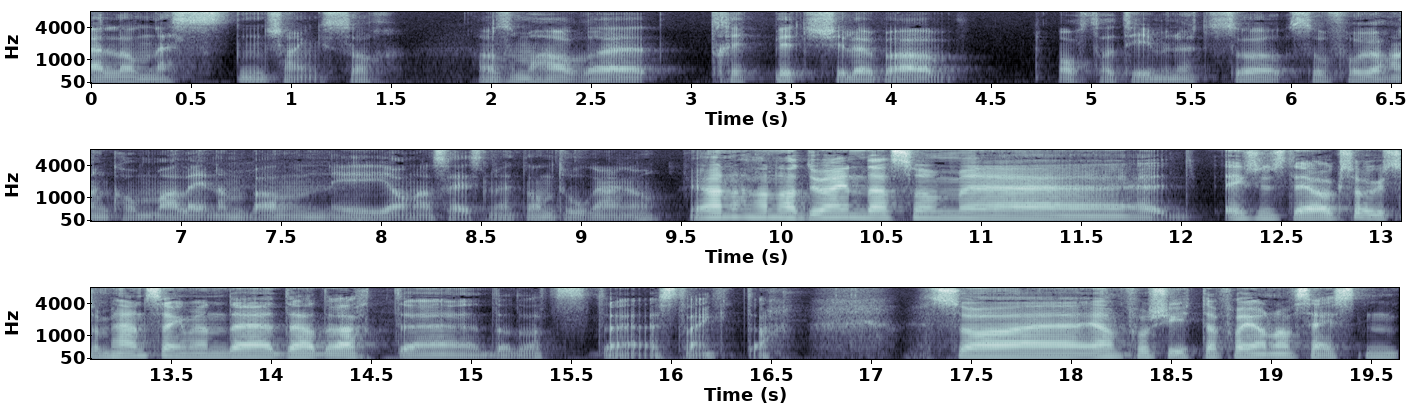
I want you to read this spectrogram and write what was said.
eller nesten, sjanser. Altså, vi har eh, Trippic i løpet av 8-10 minutter, så, så får jo han komme alene med ballen i hjørnet av 16-meteren to ganger. Ja, han, han hadde jo en der som eh, Jeg syns det òg så ut som handsing, men det, det hadde vært, eh, det hadde vært eh, strengt, da. Så eh, ja, han får skyte fra hjørnet av 16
